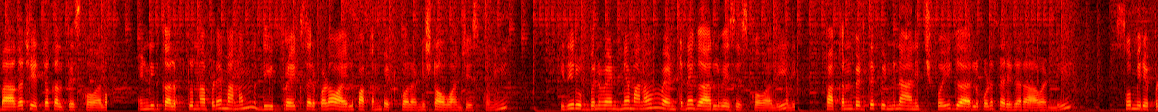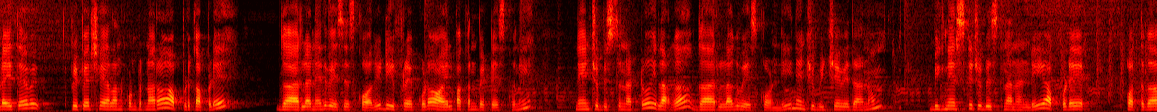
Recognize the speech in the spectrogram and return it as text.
బాగా చేతితో కలిపేసుకోవాలి. అండ్ ఇది కలుపుతున్నప్పుడే మనం డీప్ ఫ్రైకి సరిపడా ఆయిల్ పక్కన పెట్టుకోవాలండి స్టవ్ ఆన్ చేసుకొని. ఇది రుబ్బిన వెంటనే మనం వెంటనే గారెలు వేసేసుకోవాలి. పక్కన పెడితే పిండి నానిచ్చిపోయి గారెలు కూడా సరిగా రావండి. సో మీరు ఎప్పుడైతే ప్రిపేర్ చేయాలనుకుంటున్నారో అప్పటికప్పుడే గారెలు అనేది వేసేసుకోవాలి. డీప్ ఫ్రై కూడా ఆయిల్ పక్కన పెట్టేసుకొని. నేను చూపిస్తున్నట్టు ఇలాగా గారెలాగా వేసుకోండి. నేను చూపించే విధానం బిగినర్స్కి చూపిస్తున్నానండి. అప్పుడే కొత్తగా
